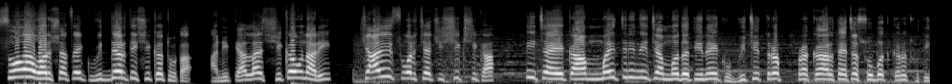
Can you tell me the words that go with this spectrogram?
सोळा वर्षाचा एक विद्यार्थी शिकत होता आणि त्याला शिकवणारी चाळीस वर्षाची शिक्षिका तिच्या एका मैत्रिणीच्या मदतीने एक विचित्र प्रकार त्याच्या सोबत करत होती.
